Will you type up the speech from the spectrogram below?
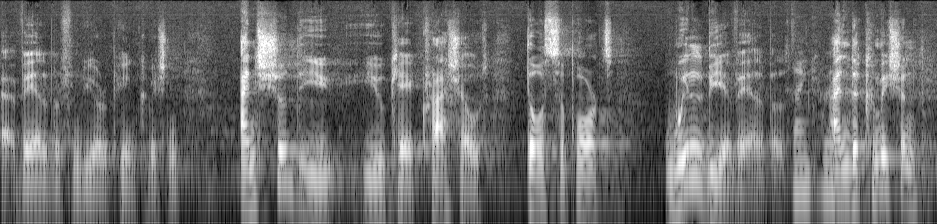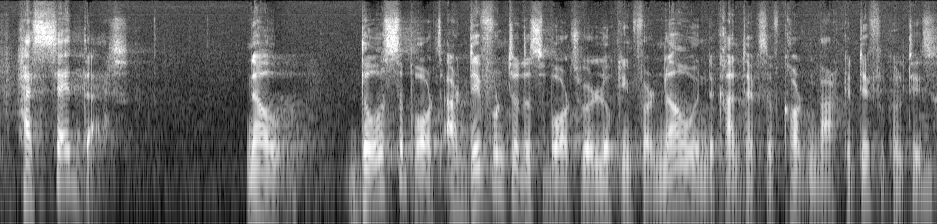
available from the European Commission. And should the U UK crash out, those supports will be available. Thank you, and the Commission has said that. Now, those supports are different to the supports we're looking for now in the context of current market difficulties.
